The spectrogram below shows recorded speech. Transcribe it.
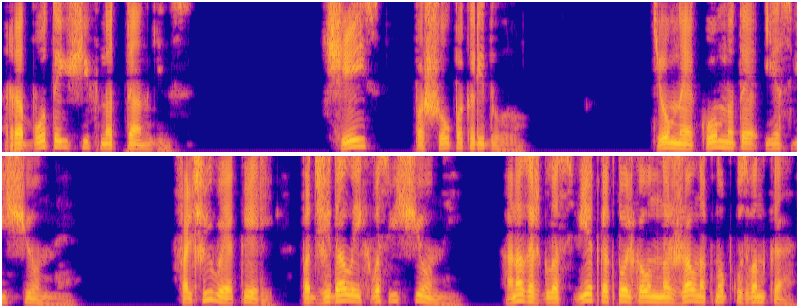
работающих на Тангенс. Чейз пошел по коридору. Темная комната и освещенная. Фальшивая Кэрри поджидала их в освещенной. Она зажгла свет, как только он нажал на кнопку звонка.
